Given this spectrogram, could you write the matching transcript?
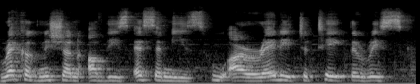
recognition of these SMEs who are ready to take the risk.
